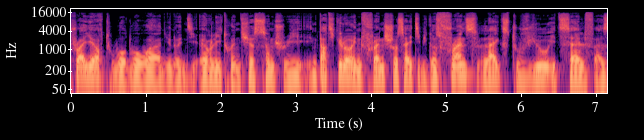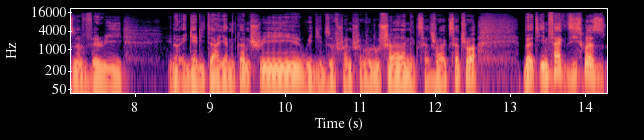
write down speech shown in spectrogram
prior to World War One, you know, in the early 20th century, in particular in French society, because France likes to view itself as a very, you know, egalitarian country. We did the French Revolution, etc., etc. But in fact, this was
